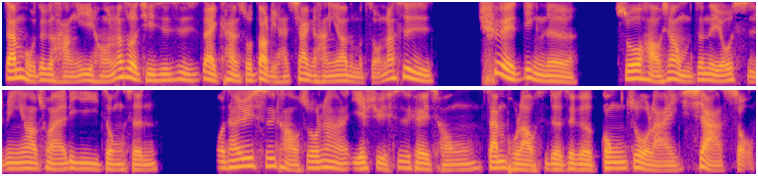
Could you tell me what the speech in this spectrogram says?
占卜这个行业哈，那时候其实是在看说到底还下一个行业要怎么走。那是确定了说好像我们真的有使命要出来利益众生，我才去思考说，那也许是可以从占卜老师的这个工作来下手。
